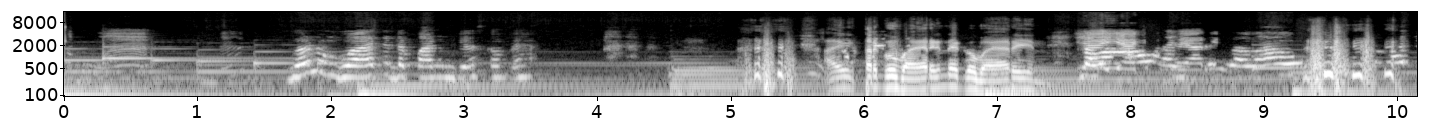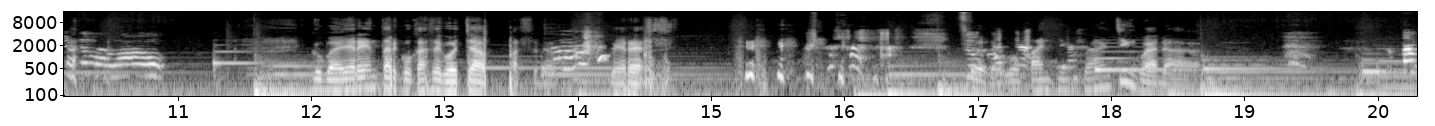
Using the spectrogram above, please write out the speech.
semua. Gue nunggu aja depan bioskop ya. Ayo ntar gue bayarin deh gue bayarin. Ya ya mau, kita anjing, bayarin. gak mau. Gue gak mau. Gue bayarin ntar gue kasih gocap pas udah beres tuh sumpah gue Cak. pancing pancing pada tetap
